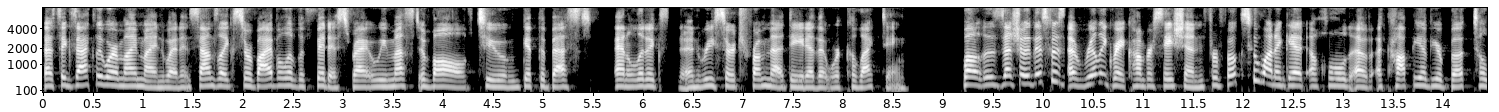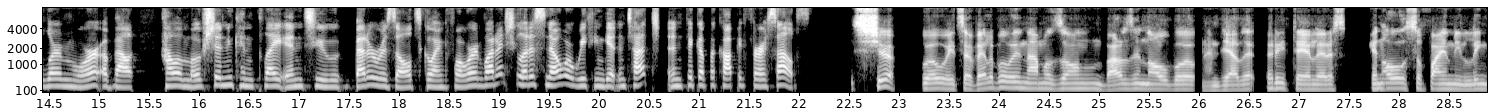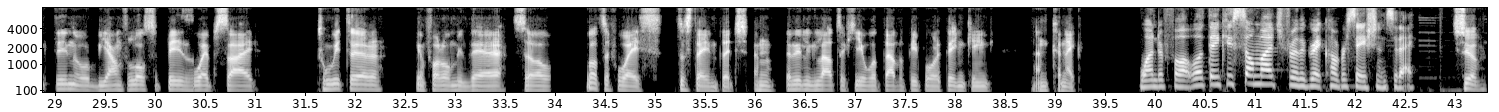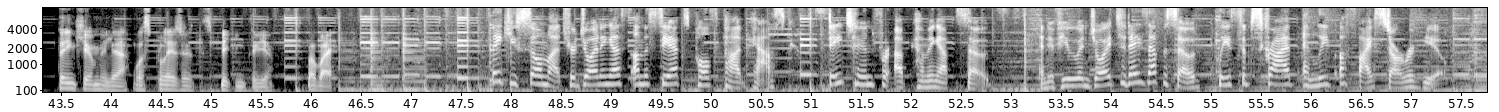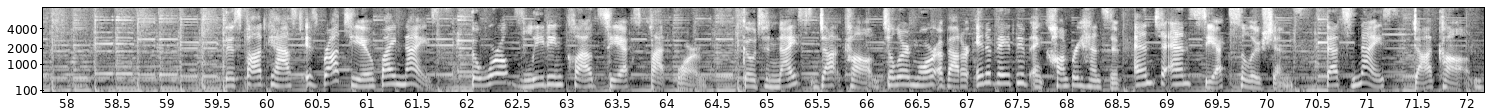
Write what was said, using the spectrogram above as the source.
That's exactly where my mind went. It sounds like survival of the fittest, right? We must evolve to get the best analytics and research from that data that we're collecting. Well, Zhecho, this was a really great conversation. For folks who want to get a hold of a copy of your book to learn more about how emotion can play into better results going forward, why don't you let us know where we can get in touch and pick up a copy for ourselves? Sure. Well, it's available in Amazon, Barnes and Noble, and the other retailers. You can also find me LinkedIn or Beyond Philosophy's website, Twitter. You can follow me there. So lots of ways to stay in touch. I'm really glad to hear what other people are thinking and connect. Wonderful. Well, thank you so much for the great conversation today. Sure. Thank you, Amelia. It was a pleasure speaking to you. Bye bye. Thank you so much for joining us on the CX Pulse podcast. Stay tuned for upcoming episodes. And if you enjoyed today's episode, please subscribe and leave a five star review. This podcast is brought to you by NICE, the world's leading cloud CX platform. Go to nice.com to learn more about our innovative and comprehensive end to end CX solutions. That's nice.com.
